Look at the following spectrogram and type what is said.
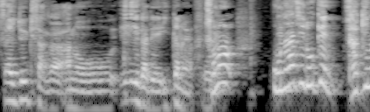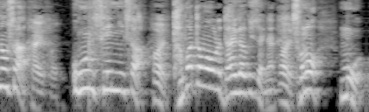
斎藤由貴さんが、あの、映画で行ったのよ。その、同じロケ先のさ、はいはい。温泉にさ、はい。たまたま俺大学時代ね、はい。その、も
